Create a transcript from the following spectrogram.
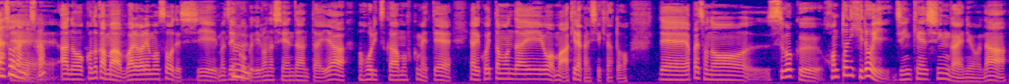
あ、そうなんですか、えー、あの、この間、まあ、我々もそうですし、まあ、全国でいろんな支援団体や、うん、まあ、法律家も含めて、やはりこういった問題を、まあ、明らかにしてきたと。で、やっぱりその、すごく、本当にひどい人権侵害のような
